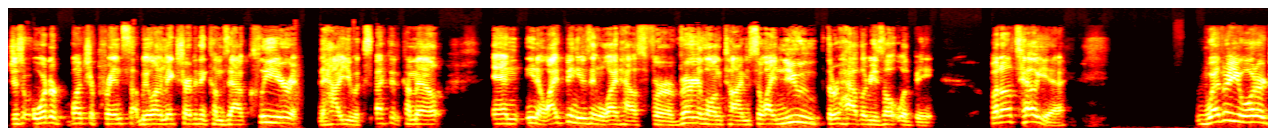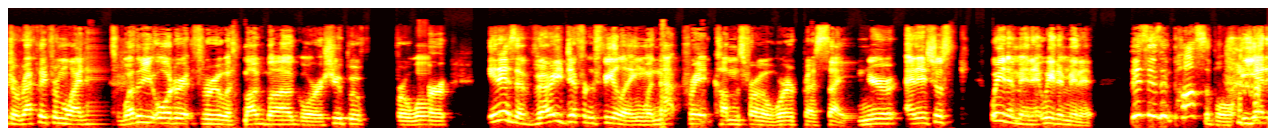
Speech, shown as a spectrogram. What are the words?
just order a bunch of prints. We want to make sure everything comes out clear and how you expect it to come out. And you know, I've been using White House for a very long time, so I knew the, how the result would be. But I'll tell you, whether you order directly from White House, whether you order it through a Smug Mug or a shoe ShootProof for whatever, it is a very different feeling when that print comes from a WordPress site. And you're, and it's just, wait a minute, wait a minute. This isn't possible. Yet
